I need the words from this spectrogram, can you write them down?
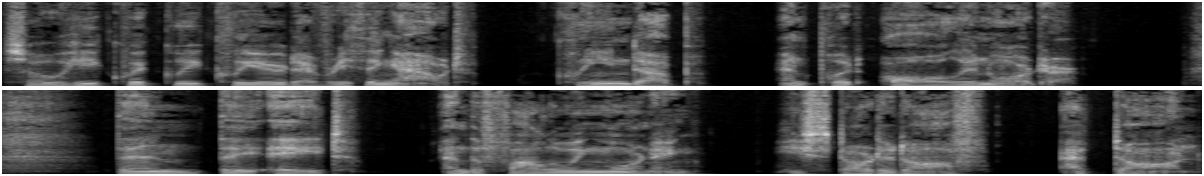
so he quickly cleared everything out, cleaned up, and put all in order. Then they ate, and the following morning he started off at dawn.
